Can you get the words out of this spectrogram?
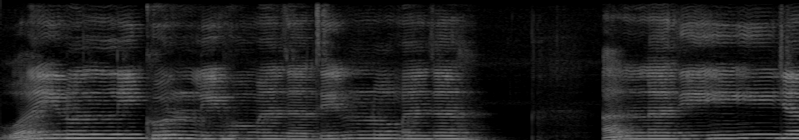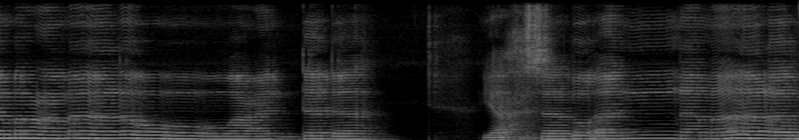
ويل لكل همزة لمزة. الذي جمع مالا وعدده. يحسب أن ماله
